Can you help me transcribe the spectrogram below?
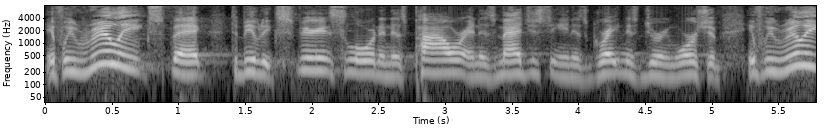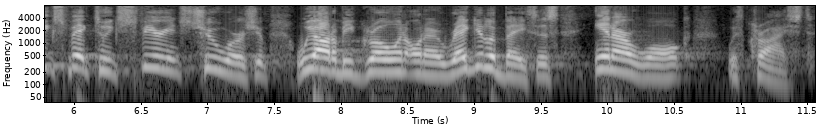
If we really expect to be able to experience the Lord in His power and His majesty and His greatness during worship. If we really expect to experience true worship, we ought to be growing on a regular basis in our walk with Christ.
